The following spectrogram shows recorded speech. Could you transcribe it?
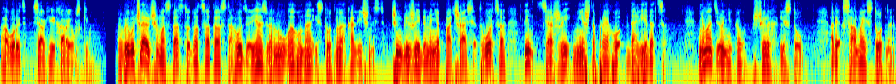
гаворыць Сергей Харэўскі. Вывучаючы мастацтва два стагоддзя я звярнуў увагу на істотную акалічнасць. Чым бліжэй да мяне па часе творца, тым цяжэй нешта пра яго даведацца. Няма дзённікаў шчырых лістоў, але самае істотнае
